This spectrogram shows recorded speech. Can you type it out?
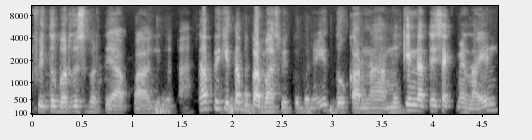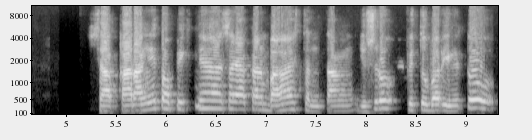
VTuber itu seperti apa gitu. Nah, tapi kita bukan bahas VTubernya itu karena mungkin nanti segmen lain. Sekarang ini topiknya saya akan bahas tentang justru VTuber ini tuh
